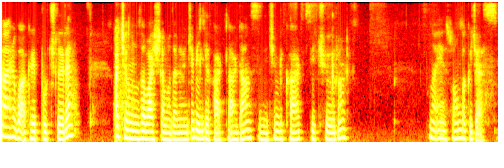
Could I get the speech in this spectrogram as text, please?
Merhaba akrep burçları. Açılımımıza başlamadan önce bilgi kartlardan sizin için bir kart seçiyorum. Buna en son bakacağız.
